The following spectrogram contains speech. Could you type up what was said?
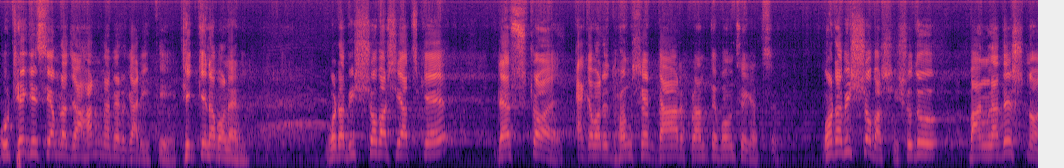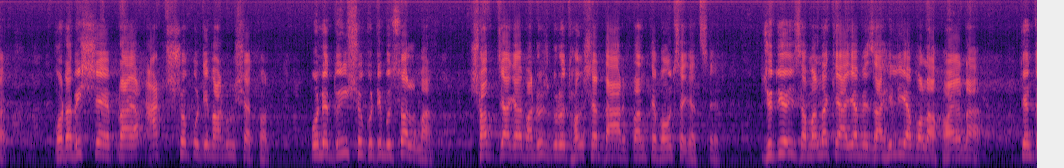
উঠে গেছি আমরা জাহান নামের গাড়িতে। ঠিক কিনা বলেন? গোটা বিশ্ববাসী আজকে ডেস্ট্রয় একেবারে ধ্বংসের দ্বার প্রান্তে পৌঁছে গেছে। গোটা বিশ্ববাসী, শুধু বাংলাদেশ নয়, গোটা বিশ্বে প্রায় আটশো কোটি মানুষ এখন, পৌনে দুইশো কোটি মুসলমান, সব জায়গায় মানুষগুলো ধ্বংসের দ্বার প্রান্তে পৌঁছে গেছে। যদিও এই জামানাকে আয়ামে জাহিলিয়া বলা হয় না, কিন্তু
